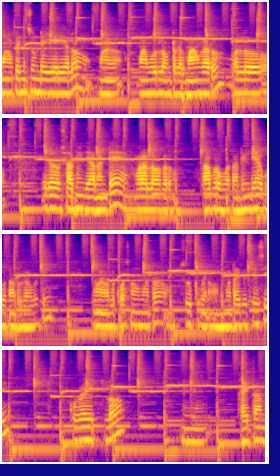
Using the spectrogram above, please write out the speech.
మా ఫ్రెండ్స్ ఉండే ఏరియాలో మా మా ఊర్లో ఉంటారు కదా మామగారు వాళ్ళు ఏదో షాపింగ్ చేయాలంటే వాళ్ళలో ఒకరు షాపర్ పోతారు ఇండియాకి పోతారు కాబట్టి వాళ్ళ కోసం అనమాట చూక్కుపోయినాం అనమాట ఇది వచ్చేసి కువైట్లో ఉమ్, ఖైతాన్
